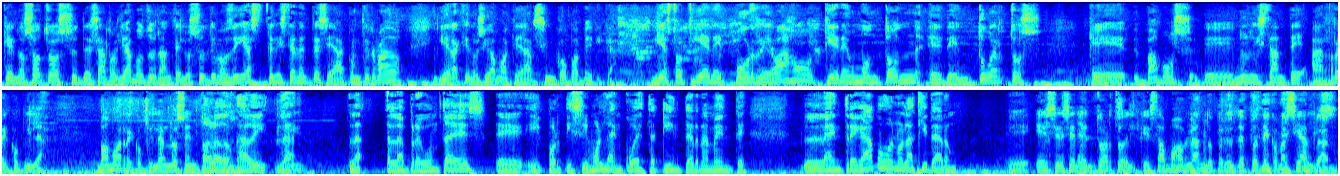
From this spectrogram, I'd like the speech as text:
que nosotros desarrollamos durante los últimos días tristemente se ha confirmado y era que nos íbamos a quedar sin Copa América. Y esto tiene por debajo, tiene un montón eh, de entuertos que vamos eh, en un instante a recopilar. Vamos a recopilar los entuertos. Ahora, don Javi, Sí. la, la pregunta es, eh, y porque hicimos la encuesta aquí internamente, ¿la entregamos o no las quitaron? Eh, ese es el entuerto del que estamos hablando, pero es después de comerciales.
